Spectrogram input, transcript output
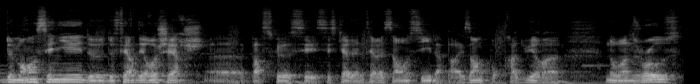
de, me renseigner, de, faire des recherches, euh, parce que c'est ce qu'il y a d'intéressant aussi. Là, par exemple, pour traduire euh, No One's Rose,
